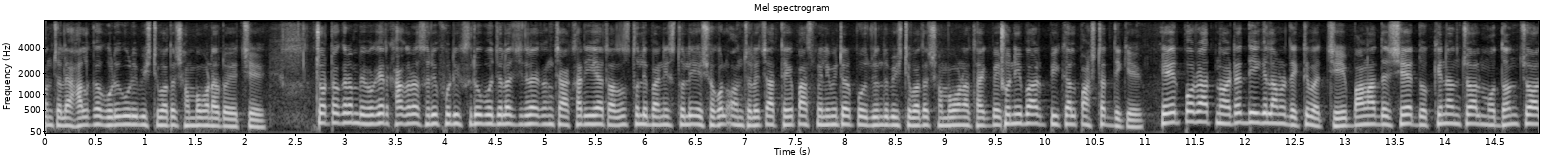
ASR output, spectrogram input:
অঞ্চলে হালকা গুড়ি বৃষ্টিপাতের সম্ভাবনা রয়েছে। চট্টগ্রাম বিভাগের খাগড়াছড়ি, ফটিকছড়ি উপজেলা চিটাগাং চাকারিয়া রাজস্থলী বাণীস্থলী এই সকল অঞ্চলে চার থেকে পাঁচ মিলিমিটার পর্যন্ত বৃষ্টিপাতের সম্ভাবনা থাকবে শনিবার বিকাল পাঁচটার দিকে। এরপর রাত নয়টার দিকে গেলে আমরা দেখতে পাচ্ছি বাংলাদেশের দক্ষিণাঞ্চল, মধ্যাঞ্চল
